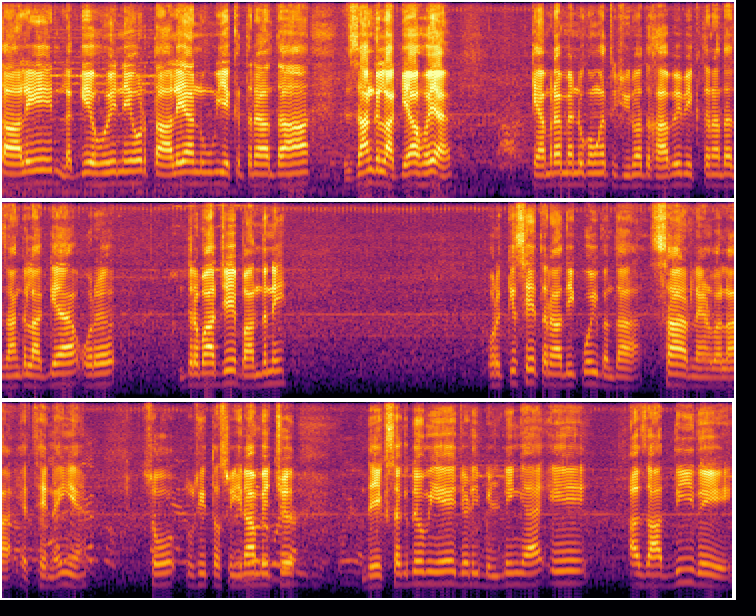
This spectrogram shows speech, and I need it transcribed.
ਤਾਲੇ ਲੱਗੇ ਹੋਏ ਨੇ ਔਰ ਤਾਲਿਆਂ ਨੂੰ ਵੀ ਇੱਕ ਤਰ੍ਹਾਂ ਦਾ ਜ਼ੰਗ ਲੱਗ ਗਿਆ ਹੋਇਆ। ਕੈਮਰਾਮੈਨ ਨੂੰ ਕਹਾਂਗਾ, ਤਸਵੀਰਾਂ ਦਿਖਾਵੇ ਵੀ ਇੱਕ ਤਰ੍ਹਾਂ ਦਾ ਜ਼ੰਗ ਲੱਗ ਗਿਆ ਔਰ ਦਰਵਾਜ਼ੇ ਬੰਦ ਨੇ। ਔਰ ਕਿਸੇ ਤਰ੍ਹਾਂ ਦੀ ਕੋਈ ਬੰਦਾ ਸਾਰ ਲੈਣ ਵਾਲਾ ਇੱਥੇ ਨਹੀਂ ਹੈ। ਸੋ ਤੁਸੀਂ ਤਸਵੀਰਾਂ ਵਿੱਚ ਦੇਖ ਸਕਦੇ ਹੋ ਵੀ ਇਹ ਜਿਹੜੀ ਬਿਲਡਿੰਗ ਹੈ, ਇਹ ਆਜ਼ਾਦੀ ਦੇ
